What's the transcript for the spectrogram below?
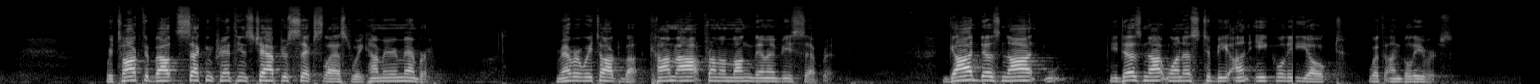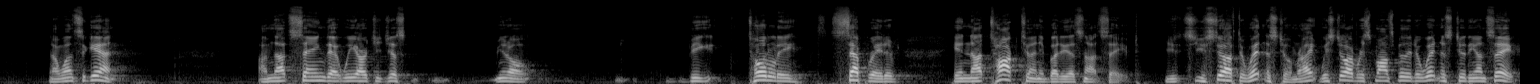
We talked about 2 Corinthians chapter 6 last week. How many remember? Remember, we talked about come out from among them and be separate. God does not, He does not want us to be unequally yoked with unbelievers. Now, once again, I'm not saying that we are to just, you know, be totally separated and not talk to anybody that's not saved. You, you still have to witness to them, right? We still have responsibility to witness to the unsaved.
